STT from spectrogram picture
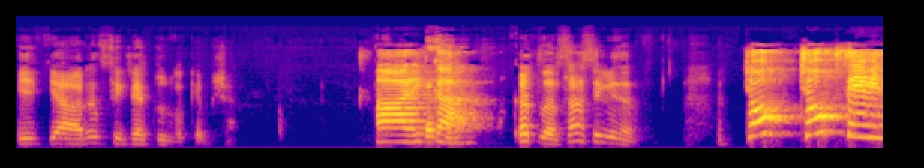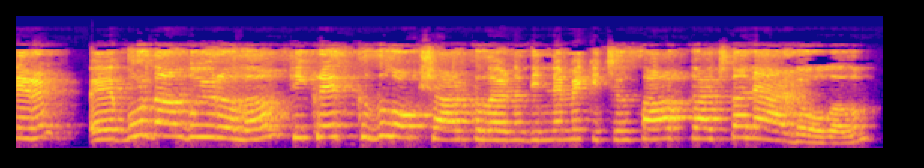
İlk yarın Fikret Tuzluk yapacağım. Harika. Katılırsan sevinirim. Çok çok sevinirim. Ee, buradan duyuralım. Fikret Kızılok şarkılarını dinlemek için saat kaçta nerede olalım?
